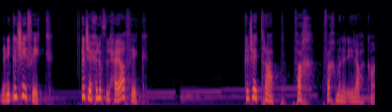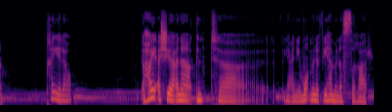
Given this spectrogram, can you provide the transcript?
يعني كل شيء فيك كل شيء حلو في الحياة فيك كل شيء تراب فخ. فخ من الإله كان. تخيلوا. هاي أشياء أنا كنت آه، يعني مؤمنة فيها من الصغر.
